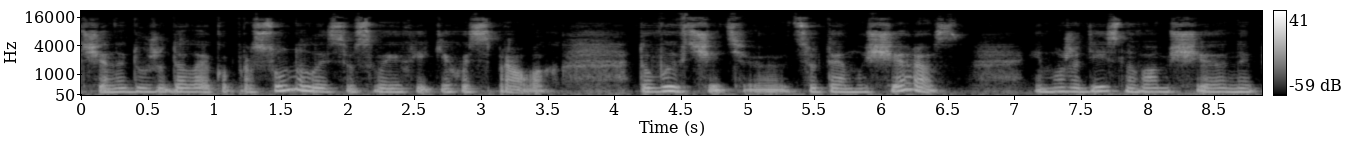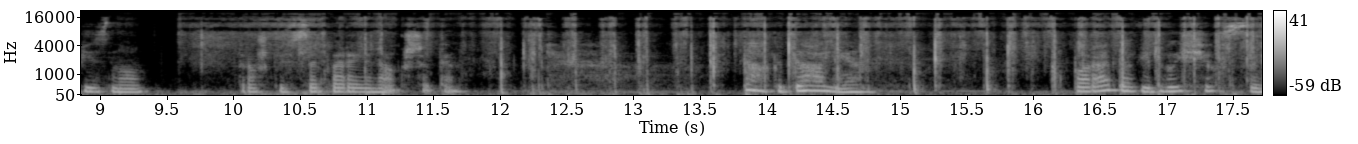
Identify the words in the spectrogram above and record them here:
ще не дуже далеко просунулись у своїх якихось справах, то вивчіть е, цю тему ще раз, і може дійсно вам ще не пізно трошки все переінакшити. Так, далі. Порада від вищих сил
